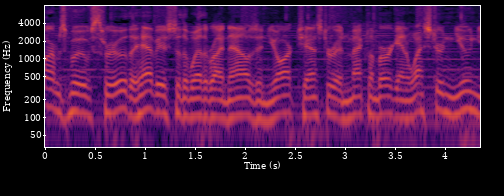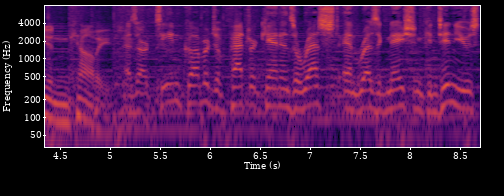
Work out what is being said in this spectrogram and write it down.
storms moves through. The heaviest of the weather right now is in York, Chester, and Mecklenburg and western Union counties. As our team coverage of Patrick Cannon's arrest and resignation continues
